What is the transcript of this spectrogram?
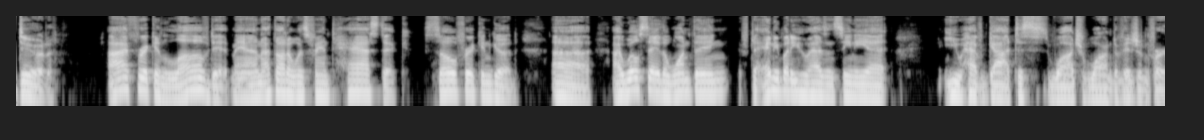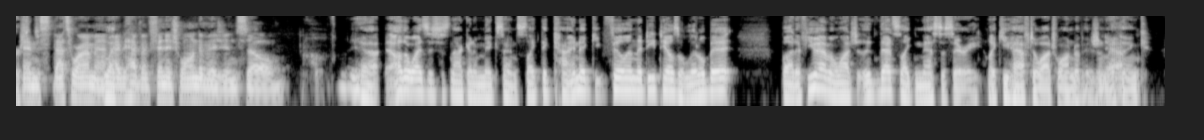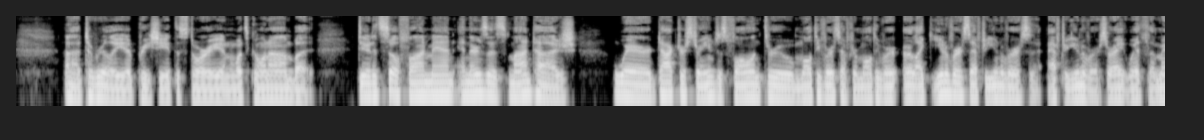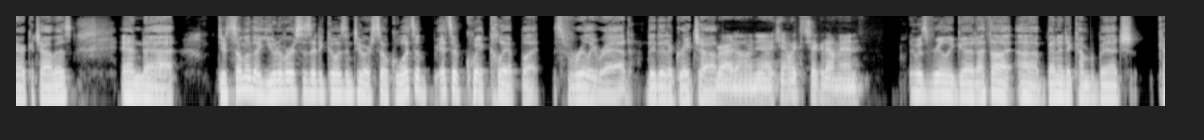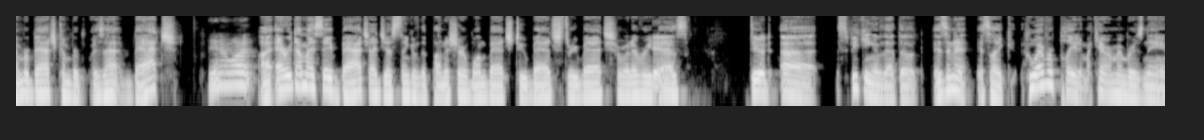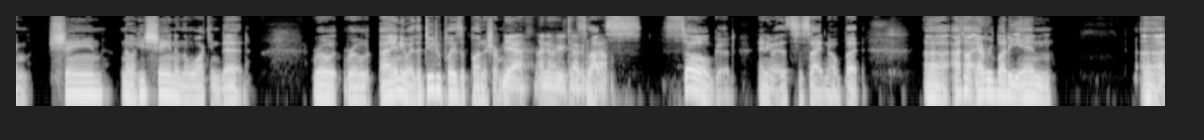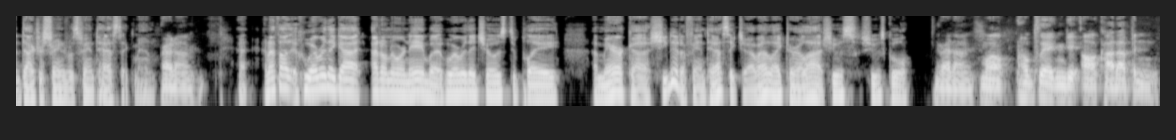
Dude, I freaking loved it, man. I thought it was fantastic. So freaking good. Uh, I will say the one thing to anybody who hasn't seen it yet, you have got to watch WandaVision first. And that's where I'm at. Like- I haven't finished WandaVision, so Yeah. Otherwise, it's just not going to make sense. Like they kind of fill in the details a little bit, but if you haven't watched, that's like necessary. Like you have to watch WandaVision, Yeah. I think, uh, to really appreciate the story and what's going on. But dude, it's so fun, man. And there's this montage where Doctor Strange is falling through multiverse after multiverse, or like universe after universe after universe, right? With America Chavez, and uh, dude, some of the universes that he goes into are so cool. It's a it's a quick clip, but it's really rad. They did a great job. right on. Yeah, I can't wait to check it out, man. It was really good. I thought uh, Benedict Cumberbatch, Cumberbatch, Cumber is that Batch? You know what? I, every time I say batch, I just think of the Punisher, one batch, two batch, three batch, or whatever he Yeah. does. Dude, uh speaking of that though, isn't it it's like whoever played him, I can't remember his name. Shane. No, he's Shane in The Walking Dead. Wrote wrote uh, anyway, the dude who plays the Punisher. Yeah, I know who you're talking about. so good. Anyway, that's a side note, but uh I thought everybody in uh Doctor Strange was fantastic, man. Right on. And I thought whoever they got, I don't know her name, but whoever they chose to play America, she did a fantastic job. I liked her a lot. She was she was cool. Right on. Well, hopefully I can get all caught up and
